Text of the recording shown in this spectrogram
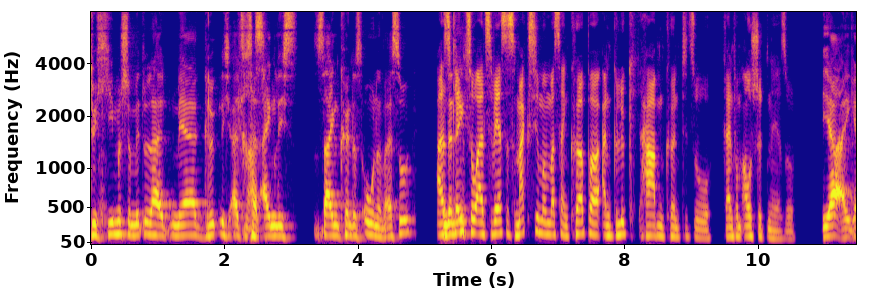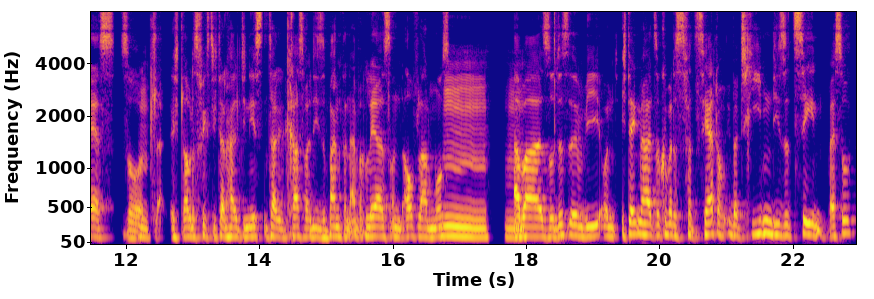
durch chemische Mittel halt mehr glücklich, als du es Krass. halt eigentlich sein könntest ohne, weißt du? Also es klingt so, als wäre es das Maximum, was dein Körper an Glück haben könnte, so rein vom Ausschütten her so. Ja, I guess. So, Hm. ich glaube, das fixt dich dann halt die nächsten Tage krass, weil diese Bank dann einfach leer ist und aufladen muss. Mm, mm. Aber so das irgendwie. Und ich denke mir halt so, guck mal, das verzerrt doch übertrieben diese 10, weißt du?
